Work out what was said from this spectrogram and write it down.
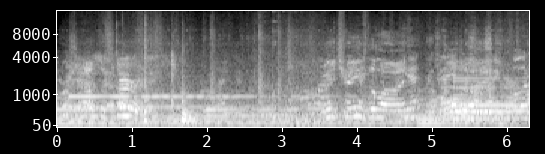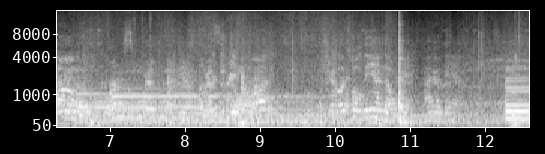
Push out the stern. We changed the line all the way. Here, let's hold the end though. Wait, I have the end.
